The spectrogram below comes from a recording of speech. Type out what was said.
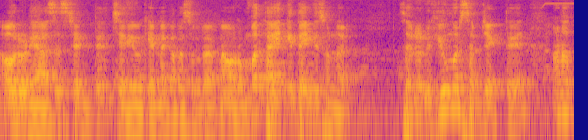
அவருடைய அசிஸ்டண்ட்டு சரி ஓகே என்ன கதை சொல்கிறாருன்னா அவர் ரொம்ப தயங்கி தயங்கி சொன்னார். சார் ஒரு ஹியூமர் சப்ஜெக்ட்டு ஆனால்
